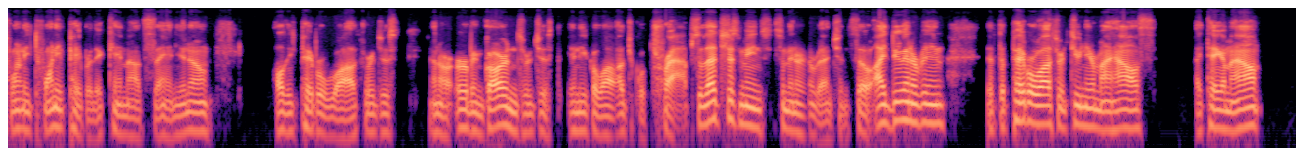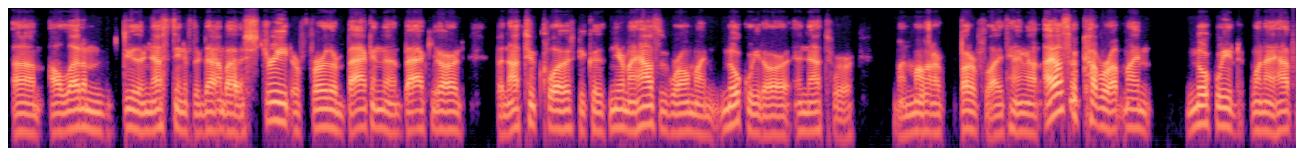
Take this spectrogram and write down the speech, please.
2020 paper that came out saying, you know, all these paper wasps were just and our urban gardens are just an ecological trap. So that just means some intervention. So I do intervene. If the paper wasps are too near my house, I take them out. Um, I'll let them do their nesting if they're down by the street or further back in the backyard, but not too close because near my house is where all my milkweed are, and that's where my monarch butterflies hang out. I also cover up my milkweed when I have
